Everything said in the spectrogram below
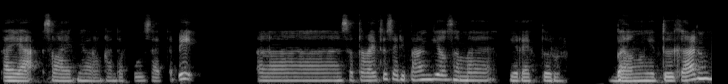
Kayak selayaknya orang kantor pusat. Tapi uh, setelah itu saya dipanggil sama direktur bank itu kan.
